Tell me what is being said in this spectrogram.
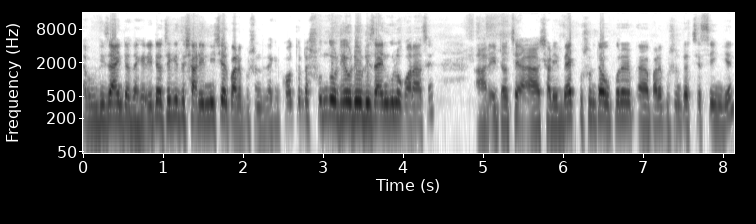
এবং ডিজাইনটা দেখেন, এটা হচ্ছে কিন্তু শাড়ির নিচের পাড়ে পোষণটা দেখেন, কতটা সুন্দর ঢেউ ঢেউ ডিজাইনগুলো করা আছে। আর এটা হচ্ছে শাড়ির ব্যাক পোষণটা উপরের পাড়ে পোষণটা হচ্ছে সিঙ্গেল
